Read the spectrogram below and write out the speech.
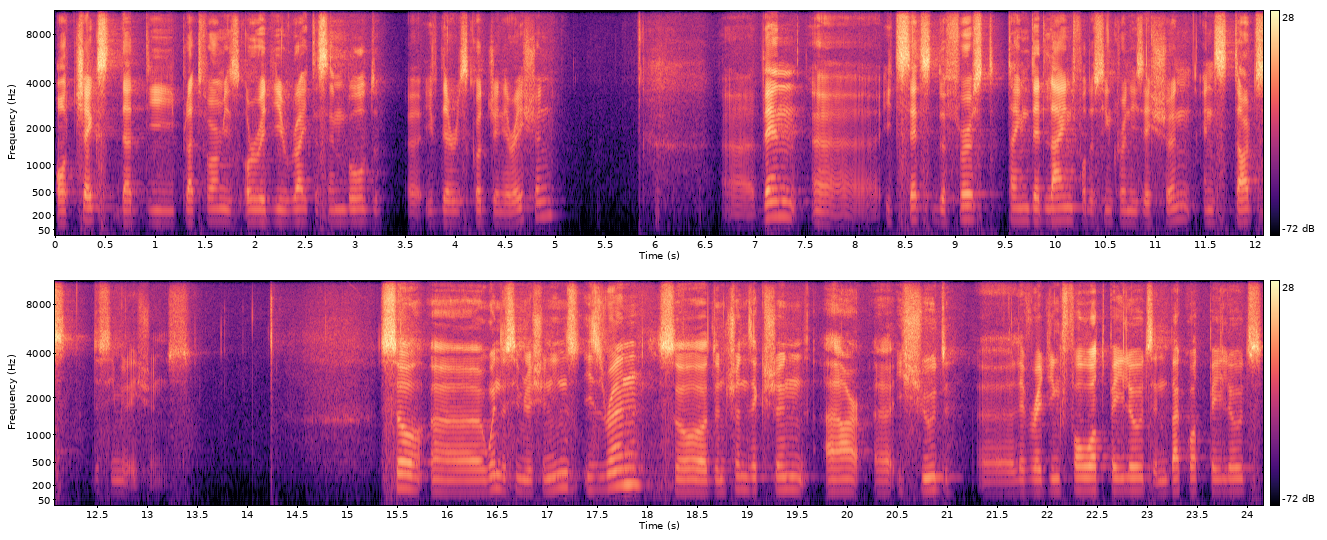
or checks that the platform is already right assembled uh, if there is code generation. Uh, then uh, it sets the first time deadline for the synchronization and starts the simulations. So uh, when the simulation is, is, run, so the transactions are uh, issued uh, leveraging forward payloads and backward payloads,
